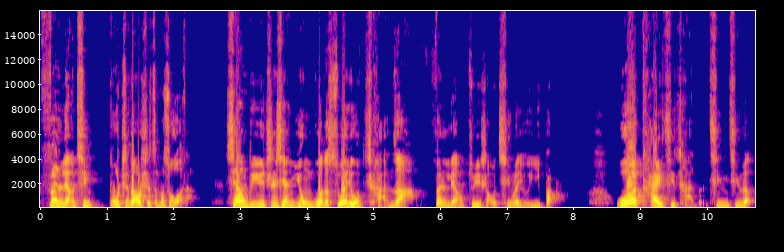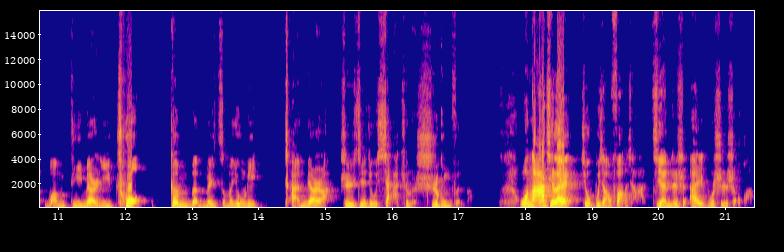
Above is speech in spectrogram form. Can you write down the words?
分量轻，不知道是怎么做的。相比于之前用过的所有铲子啊，分量最少轻了有一半。我抬起铲子，轻轻的往地面一戳，根本没怎么用力，铲面啊直接就下去了十公分呢。我拿起来就不想放下了，简直是爱不释手啊！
